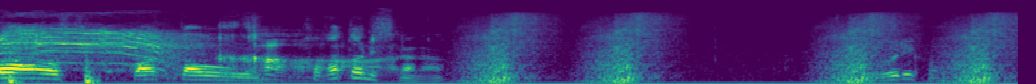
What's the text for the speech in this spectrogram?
ーバッタオーコカトリスかな？グリフォン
